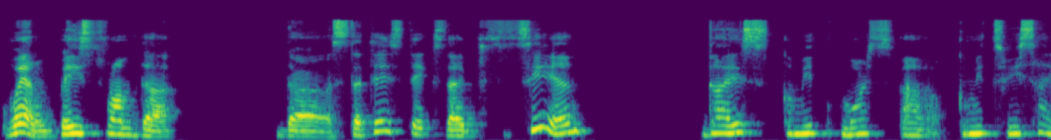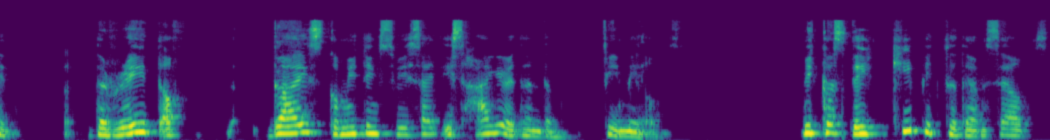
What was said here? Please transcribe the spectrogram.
well based from the the statistics i've seen guys commit more uh, commit suicide. The rate of guys committing suicide is higher than the females because they keep it to themselves.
